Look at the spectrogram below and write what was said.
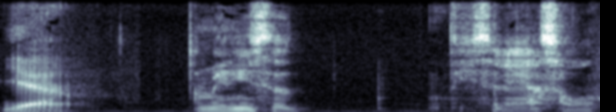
Yeah. I mean, he's a he's an asshole.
